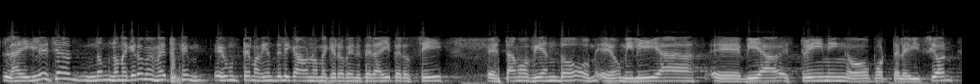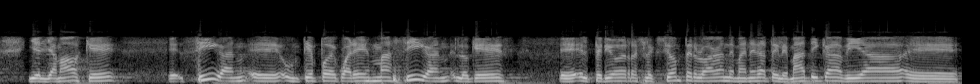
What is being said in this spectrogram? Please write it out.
la iglesia, no, me quiero meter, es un tema bien delicado, no me quiero meter ahí, pero sí estamos viendo eh, homilías eh, vía streaming o por televisión y el llamado es que eh, sigan un tiempo de cuaresma, sigan lo que es eh, el periodo de reflexión, pero lo hagan de manera telemática, vía eh,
